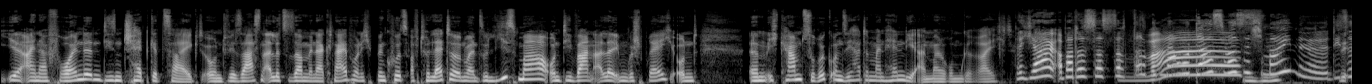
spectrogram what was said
ihr einer Freundin diesen Chat gezeigt und wir saßen alle zusammen in der Kneipe und ich bin kurz auf Toilette und meinte so, lies mal und die waren alle im Gespräch und ähm, ich kam zurück und sie hatte mein Handy einmal rumgereicht. Ja, aber das, das, das, das genau das, was ich meine. Diese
